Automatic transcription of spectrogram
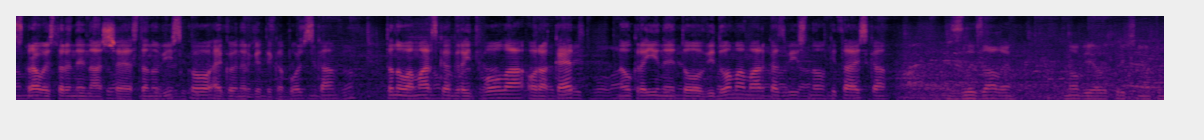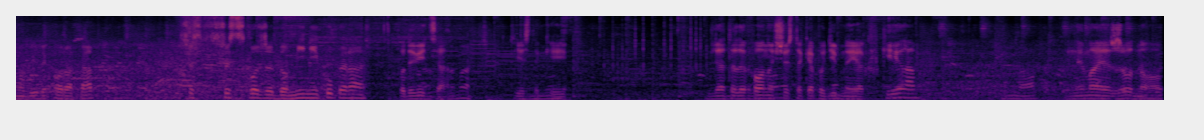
З правої сторони наше становисько, екоенергетика польська. То нова марка Great Wall, Оракет. На Україні то відома марка, звісно, китайська. Злизали нові електричні автомобілі Оракат. Щось, щось схоже до міні-купера. Подивіться, є такий для телефону щось таке подібне, як в Kia. Немає жодного.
